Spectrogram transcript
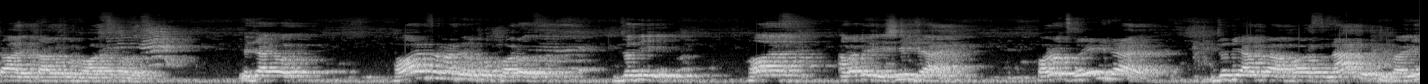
তাহলে তার উপর হজ খরচ। যাই হোক, হজ আমাদের উপর খরচ। যদি হজ আমাদের এসেই যায়, খরচ হয়েই যায় যদি আমরা হজ না করতে পারি,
